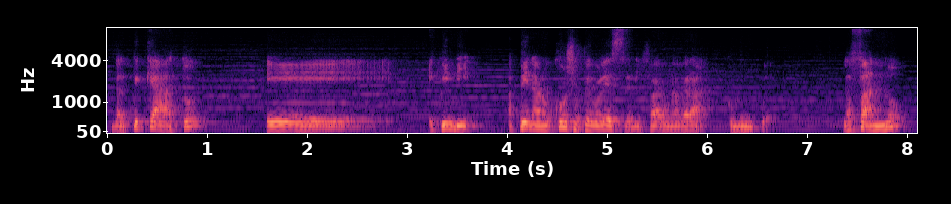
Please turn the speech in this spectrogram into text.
dal peccato e, e quindi appena hanno consapevolezza di fare una verà, comunque la fanno,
